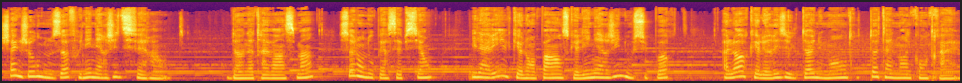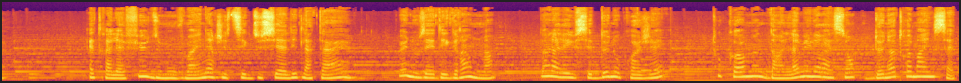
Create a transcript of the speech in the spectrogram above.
chaque jour nous offre une énergie différente. Dans notre avancement, selon nos perceptions, il arrive que l'on pense que l'énergie nous supporte alors que le résultat nous montre totalement le contraire. Être à l'affût du mouvement énergétique du ciel et de la terre peut nous aider grandement dans la réussite de nos projets, tout comme dans l'amélioration de notre mindset.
